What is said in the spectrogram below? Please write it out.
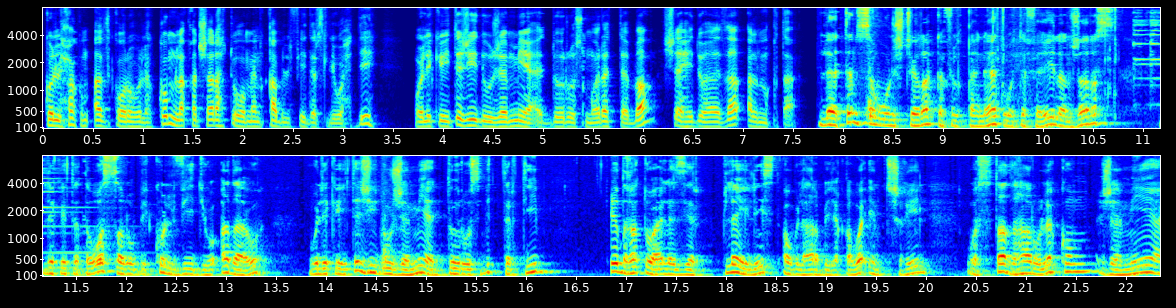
كل حكم أذكره لكم لقد شرحته من قبل في درس لوحده. ولكي تجدوا جميع الدروس مرتبة شاهدوا هذا المقطع. لا تنسوا الاشتراك في القناة وتفعيل الجرس لكي تتوصلوا بكل فيديو أضعه ولكي تجدوا جميع الدروس بالترتيب. اضغطوا على زر بلاي ليست أو بالعربية قوائم تشغيل وستظهر لكم جميع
